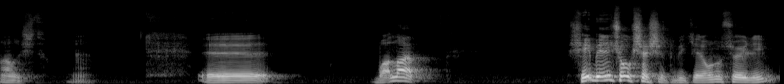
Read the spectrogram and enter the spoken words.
Al işte. Yani. Ee, Valla şey beni çok şaşırttı bir kere onu söyleyeyim.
